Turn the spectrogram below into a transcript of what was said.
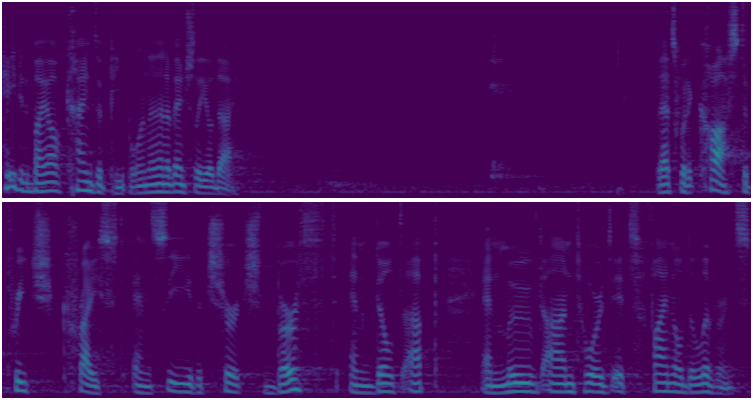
hated by all kinds of people, and then eventually you'll die. But that's what it costs to preach Christ and see the church birthed and built up and moved on towards its final deliverance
